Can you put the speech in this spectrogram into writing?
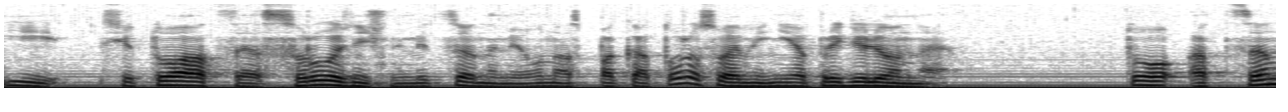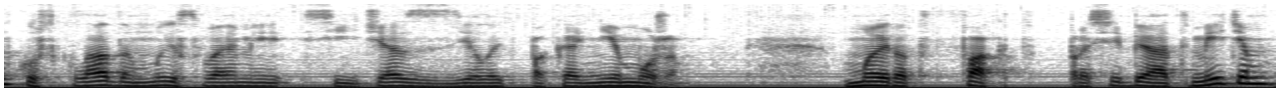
и ситуация с розничными ценами у нас пока тоже с вами неопределенная, то оценку склада мы с вами сейчас сделать пока не можем. Мы этот факт про себя отметим,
